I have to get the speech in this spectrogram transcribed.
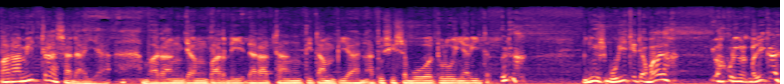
Para mitra sadaya barangjang pardi daratang titampian atau si sebuah tulu nyarita. Aduh, ini seburi tidak balah. Yuk aku dengar balik kan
